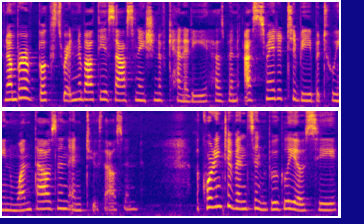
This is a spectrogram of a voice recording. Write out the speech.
The number of books written about the assassination of Kennedy has been estimated to be between 1,000 and 2,000. According to Vincent Bugliosi,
